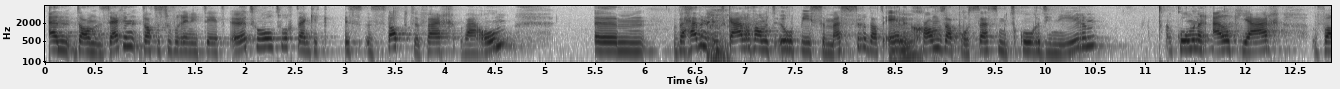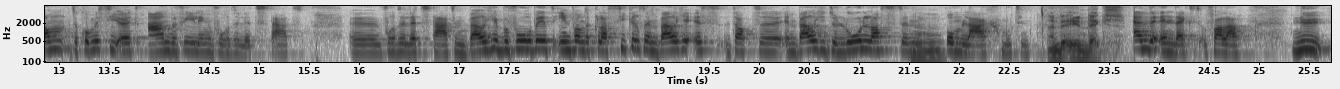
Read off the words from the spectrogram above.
En dan zeggen dat de soevereiniteit uitgehold wordt, denk ik, is een stap te ver. Waarom? Ehm, we hebben in het kader van het Europees semester, dat eigenlijk mm dat proces moet coördineren, komen er elk jaar van de commissie uit aanbevelingen voor de lidstaat. Uh, voor de lidstaten. België bijvoorbeeld, een van de klassiekers in België is dat uh, in België de loonlasten mhm. omlaag moeten. En de index. En de index, voilà. Nu,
